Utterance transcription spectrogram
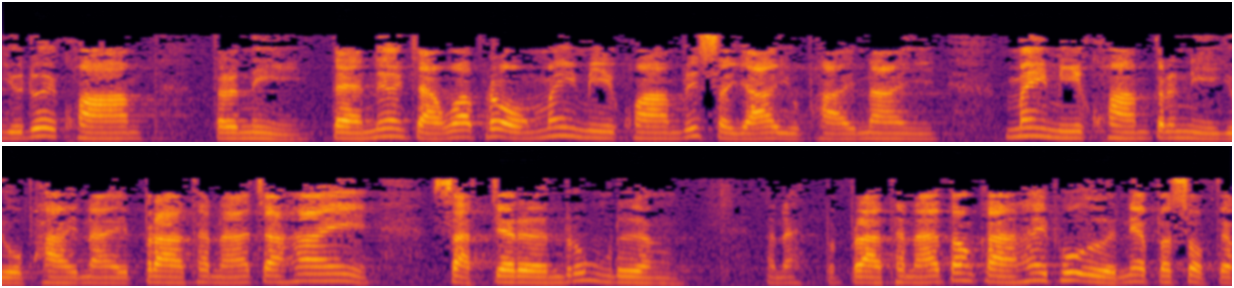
อยู่ด้วยความตรณีแต่เนื่องจากว่าพระองค์ไม่มีความริษยาอยู่ภายใน ไม่มีความตรณีอยู่ภายใน ปรารถนาจะให้สัตว์เจริญรุ่งเรือง นะปรารถนาต้องการให้ผู้อื่นเนี่ยประสบแต่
